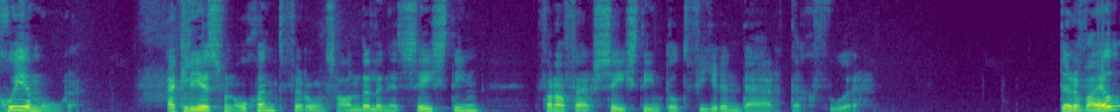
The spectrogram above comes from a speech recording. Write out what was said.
Goeiemôre. Ek lees vanoggend vir ons Handelinge 16 vanaf vers 16 tot 34 voor. Terwyl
